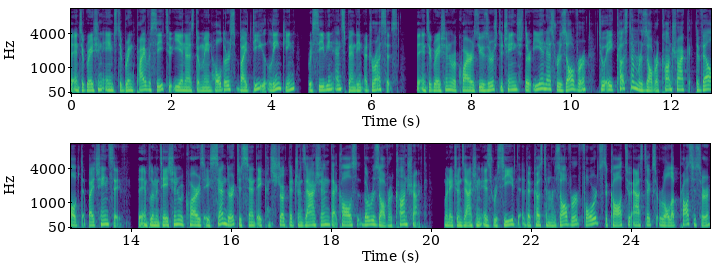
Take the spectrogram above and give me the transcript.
The integration aims to bring privacy to ENS domain holders by de-linking receiving and spending addresses. The integration requires users to change their ENS resolver to a custom resolver contract developed by ChainSafe. The implementation requires a sender to send a constructed transaction that calls the resolver contract. When a transaction is received, the custom resolver forwards the call to Aztec's rollup processor,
